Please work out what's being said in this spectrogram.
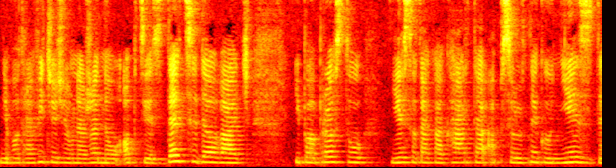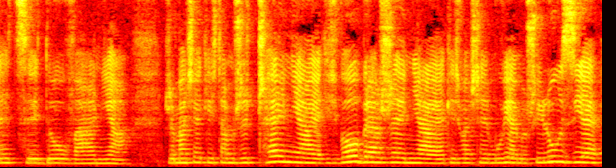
nie potraficie się na żadną opcję zdecydować i po prostu jest to taka karta absolutnego niezdecydowania, że macie jakieś tam życzenia, jakieś wyobrażenia, jakieś właśnie, mówiłam już, iluzje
